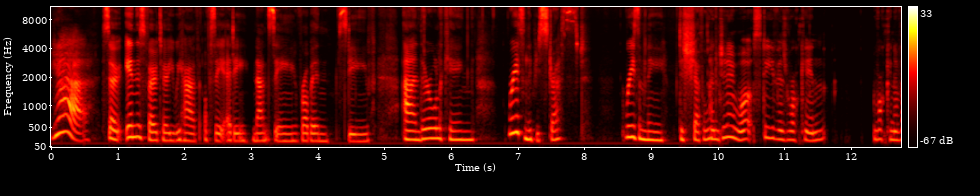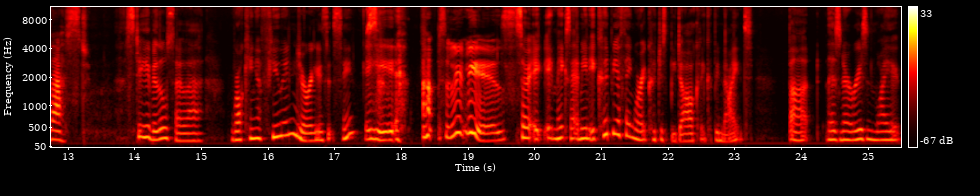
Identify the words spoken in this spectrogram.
Yeah. So in this photo, we have obviously Eddie, Nancy, Robin, Steve, and they're all looking reasonably stressed, reasonably dishevelled. And do you know what? Steve is rocking rocking a vest. Steve is also uh, rocking a few injuries, it seems. He absolutely is. So it, it makes it, I mean, it could be a thing where it could just be dark and it could be night, but there's no reason why it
